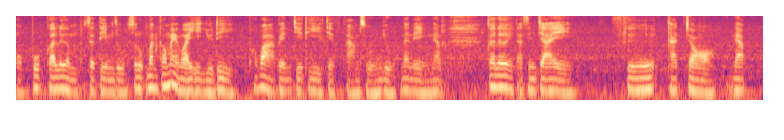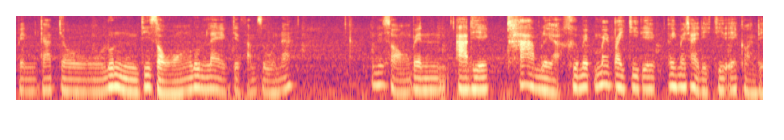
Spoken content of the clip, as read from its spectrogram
16 ปุ๊บก็เริ่มสตรีมดูสรุปมันก็ไม่ไหวอีกอยู่ดี เพราะว่าเป็น GT 730 อยู่นั่นเองนะครับ ก็เลยตัดสินใจซื้อการ์ดจอนะครับเป็นการ์ดจอรุ่นที่ 2 รุ่นแรก 730 นะรุ่นที่ 2 เป็น RTX ข้ามเลยอะ่ะ คือไม่ไม่ไป GTX เอ้ยไม่ใช่ดิ GTX ก่อนดิ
